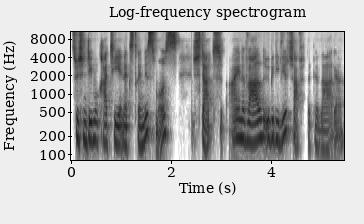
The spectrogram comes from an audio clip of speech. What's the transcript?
zwischen Demokratie und Extremismus, statt eine Wahl über die wirtschaftliche Lage,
